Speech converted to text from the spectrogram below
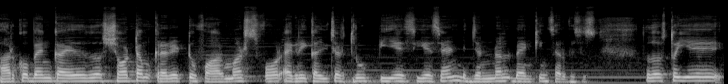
हारको बैंक का ये तो short term credit to farmers for agriculture through P S and general banking services तो दोस्तों, ये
